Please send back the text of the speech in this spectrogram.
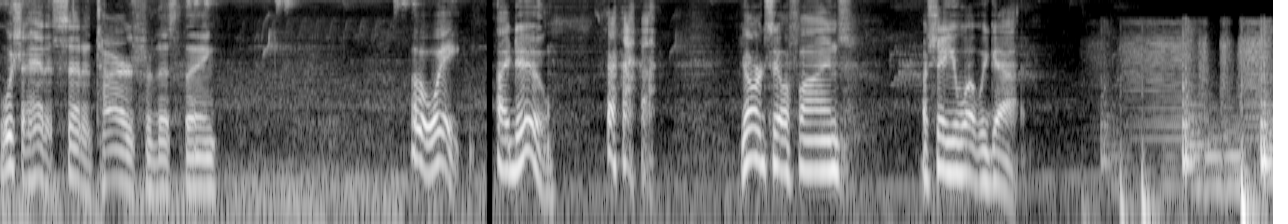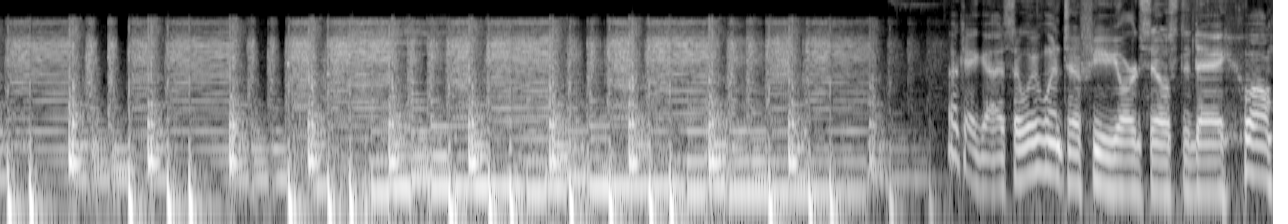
Wish I had a set of tires for this thing. Oh, wait. I do. Yard sale finds. I'll show you what we got. Okay guys, so we went to a few yard sales today. Well,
